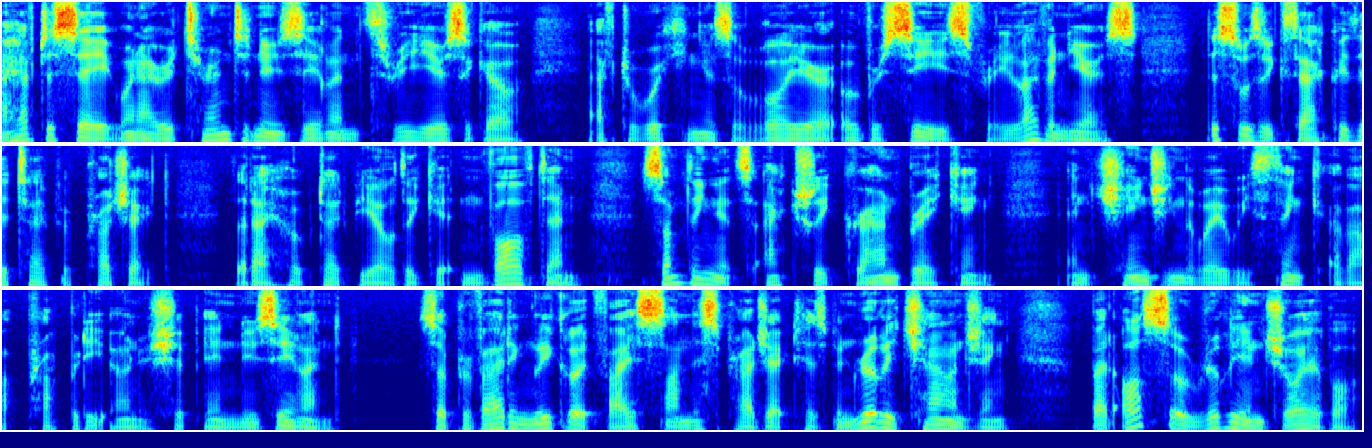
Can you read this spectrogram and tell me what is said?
I have to say, when I returned to New Zealand three years ago, after working as a lawyer overseas for 11 years, this was exactly the type of project that I hoped I'd be able to get involved in, something that's actually groundbreaking and changing the way we think about property ownership in New Zealand. So, providing legal advice on this project has been really challenging, but also really enjoyable,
